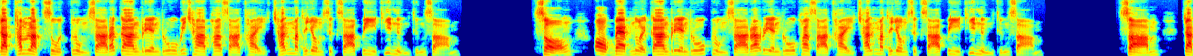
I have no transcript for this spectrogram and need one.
จัดทำหลักสูตรกลุ่มสารการเรียนรู้วิชาภาษาไทย ชั้นมัธยมศึกษาปีที่1ถึง3 2. ออกแบบหน่วยการเรียนรู้กลุ่มสาระเรียนรู้ภาษาไทย ชั้นมัธยมศึกษาปีที่1ถึง3 3. จัด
